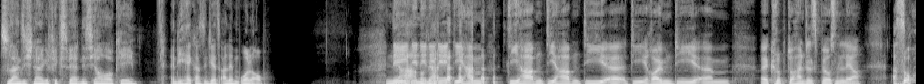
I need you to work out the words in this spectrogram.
solange sie schnell gefixt werden, ist ja auch okay. Die Hacker sind jetzt alle im Urlaub. Nee, ja, nee, nee, nee, nee, die haben die haben die haben die äh, die räumen die ähm, äh, Kryptohandelsbörsen leer. Ach so,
